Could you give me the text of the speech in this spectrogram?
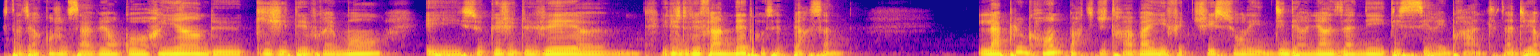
C'est-à-dire quand je ne savais encore rien de qui j'étais vraiment et ce que je devais euh, et que je devais faire naître cette personne. La plus grande partie du travail effectué sur les dix dernières années était cérébrale, c'est-à-dire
